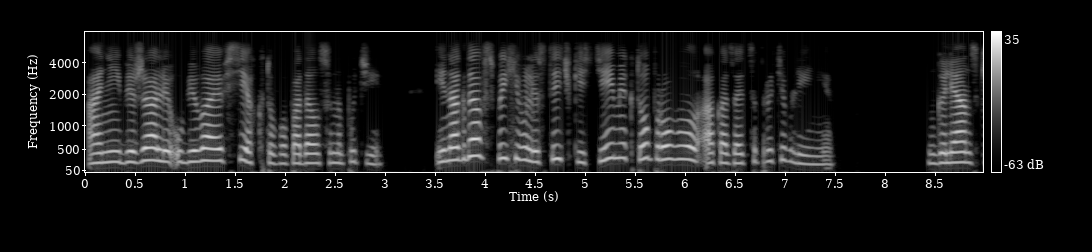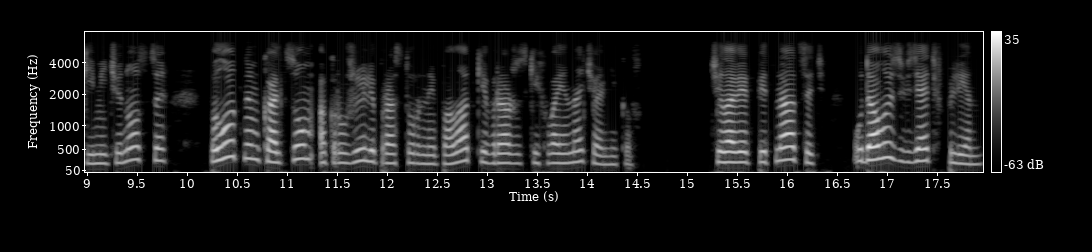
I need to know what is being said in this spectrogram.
Они бежали, убивая всех, кто попадался на пути. Иногда вспыхивали стычки с теми, кто пробовал оказать сопротивление. Голианские меченосцы плотным кольцом окружили просторные палатки вражеских военачальников. Человек пятнадцать удалось взять в плен.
